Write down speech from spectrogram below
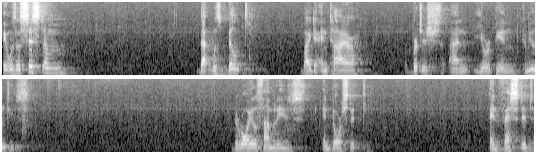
It was a system that was built by the entire British and European communities. The royal families endorsed it, invested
